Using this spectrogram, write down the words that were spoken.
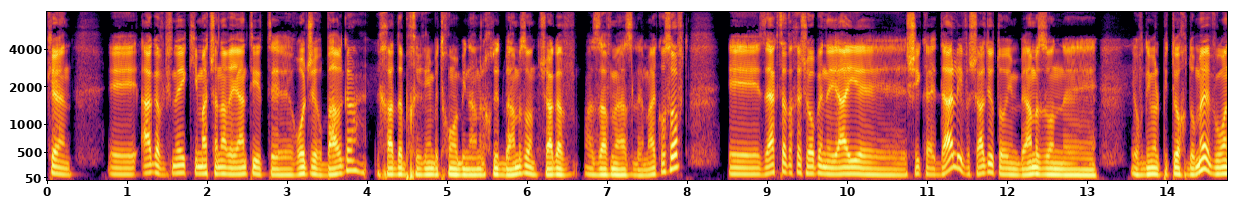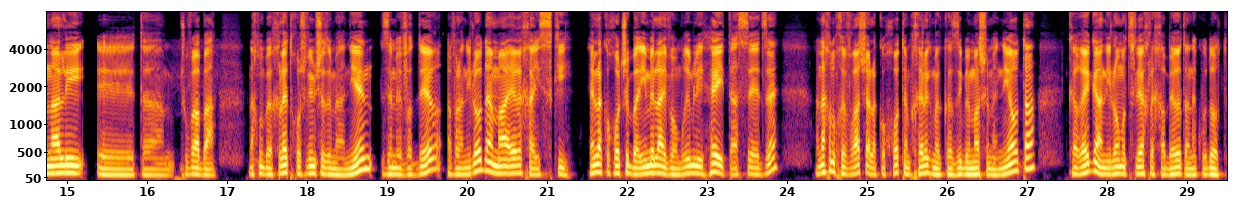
כן. אה, אגב, לפני כמעט שנה ראיינתי את רוג'ר ברגה, אחד הבכירים בתחום הבינה המלאכותית באמזון, שאגב עזב מאז למייקרוסופט. זה היה קצת אחרי ש OpenAI שיקה את דלי ושאלתי אותו אם באמזון עובדים על פיתוח דומה והוא ענה לי את התשובה הבאה. אנחנו בהחלט חושבים שזה מעניין, זה מבדר, אבל אני לא יודע מה הערך העסקי. אין לקוחות שבאים אליי ואומרים לי, היי, hey, תעשה את זה. אנחנו חברה שהלקוחות הם חלק מרכזי במה שמניע אותה. כרגע אני לא מצליח לחבר את הנקודות.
